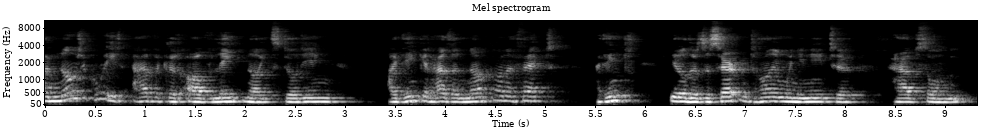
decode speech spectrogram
I'm not a great advocate of late night studying. I think it has a knock on effect. I think you know there's a certain time when you need to have some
